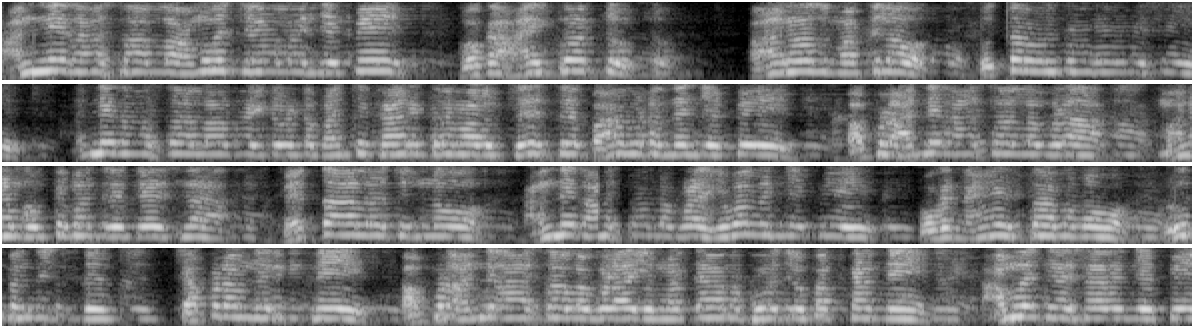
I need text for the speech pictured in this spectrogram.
అన్ని రాష్ట్రాల్లో అమలు చేయాలని చెప్పి ఒక హైకోర్టు ఆ రోజు మధ్యలో ఉత్తర్వులు జారీ చేసి అన్ని రాష్ట్రాల్లో ఇటువంటి మంచి కార్యక్రమాలు చేస్తే బాగుంటుందని చెప్పి అప్పుడు అన్ని రాష్ట్రాల్లో కూడా మన ముఖ్యమంత్రి చేసిన పెద్ద ఆలోచనను అన్ని రాష్ట్రాల్లో కూడా ఇవ్వాలని చెప్పి ఒక న్యాయస్థానము రూపొందించి చెప్పడం జరిగింది. అప్పుడు అన్ని రాష్ట్రాల్లో కూడా ఈ మధ్యాహ్న భోజన పథకాన్ని అమలు చేశారని చెప్పి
